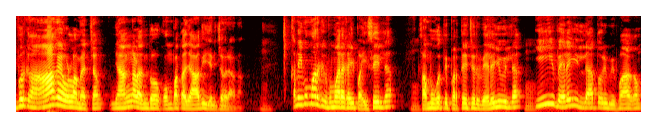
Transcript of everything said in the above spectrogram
ഇവർക്ക് ആകെയുള്ള മെച്ചം ഞങ്ങൾ എന്തോ കൊമ്പത്തെ ജാതി ജനിച്ചവരാണ്. കാരണം ഇവന്മാർക്ക് ഇവന്മാരെ കൈ പൈസയില്ല. സമൂഹത്തിൽ പ്രത്യേകിച്ച് ഒരു വിലയുമില്ല ഈ വിലയില്ലാത്ത ഒരു വിഭാഗം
